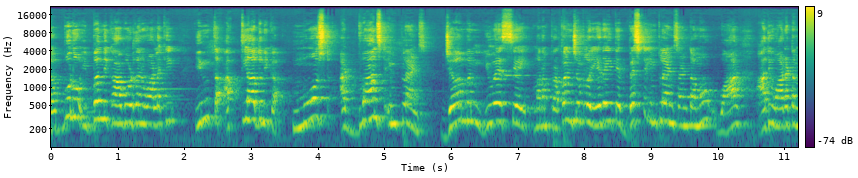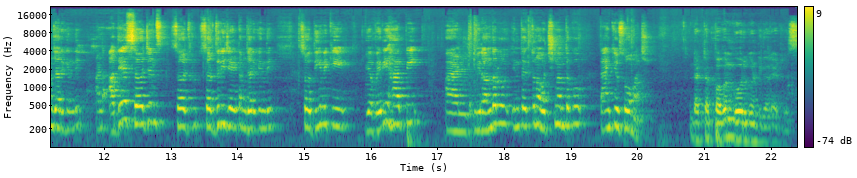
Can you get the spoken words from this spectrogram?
డబ్బులు ఇబ్బంది కాకూడదని వాళ్ళకి ఇంత అత్యాధునిక most advanced implants German USA మనం ప్రపంచంలో ఏదైతే బెస్ట్ ఇంప్లాంట్స్ అంటామో వా అది వాడటం జరిగింది. అండ్ అదే సర్జన్స్ సర్జరీ చేయటం జరిగింది. సో దీనికి వీఆర్ వెరీ హ్యాపీ అండ్ మీరందరూ ఇంత ఎత్తున వచ్చినందుకు thank you so much doctor Pavan Gorugunti గారు అడ్రస్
